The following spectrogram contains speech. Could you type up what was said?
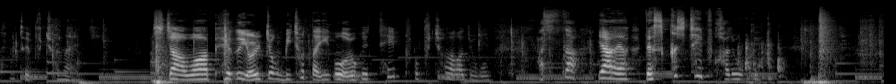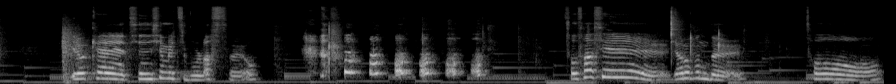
컴퓨터에 붙여놔야지 진짜 와 배그 열정 미쳤다 이거 여기 테이프로 붙여가지고 아싸 야야 내 스카치 테이프 가져올게 이렇게 진심일지 몰랐어요. 저 사실 여러분들 저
